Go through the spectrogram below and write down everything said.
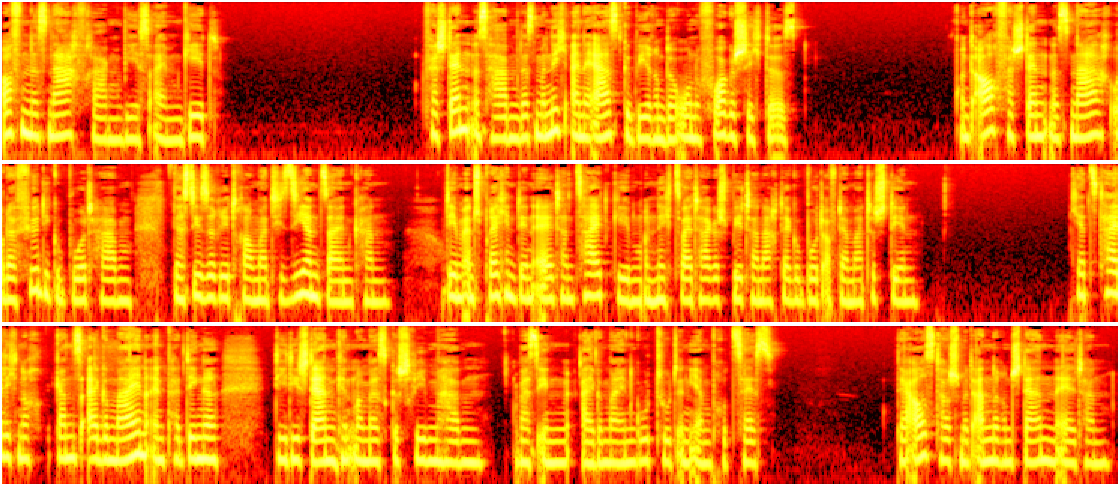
Offenes Nachfragen, wie es einem geht. Verständnis haben, dass man nicht eine Erstgebärende ohne Vorgeschichte ist und auch Verständnis nach oder für die Geburt haben, dass diese retraumatisierend sein kann. Dementsprechend den Eltern Zeit geben und nicht zwei Tage später nach der Geburt auf der Matte stehen. Jetzt teile ich noch ganz allgemein ein paar Dinge, die die Sternenkindmamas geschrieben haben, was ihnen allgemein gut tut in ihrem Prozess. Der Austausch mit anderen Sterneneltern,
